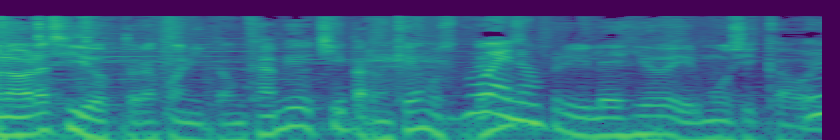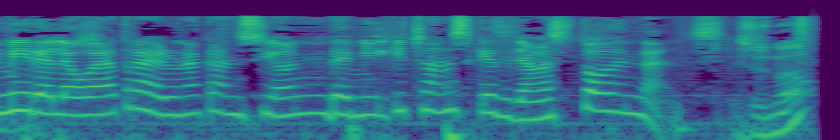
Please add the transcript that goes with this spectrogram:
Bueno, ahora sí, doctora Juanita, un cambio de chip, arranquemos. Bueno. El privilegio de ir música hoy. Mire, le voy a traer una canción de Milky Chance que se llama Stolen Dance. ¿Eso es nuevo?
